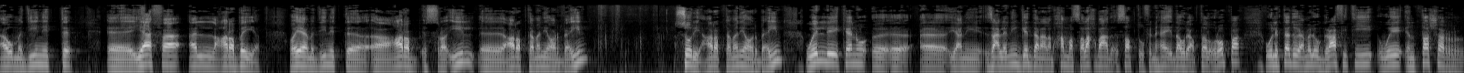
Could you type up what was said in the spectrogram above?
أو مدينة آه، يافا العربية. وهي مدينة آه، عرب إسرائيل آه، عرب 48 sorry عرب 48 واللي كانوا آه، آه، يعني زعلانين جدا على محمد صلاح بعد إصابته في نهائي دوري أبطال أوروبا واللي ابتدوا يعملوا جرافيتي وانتشر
